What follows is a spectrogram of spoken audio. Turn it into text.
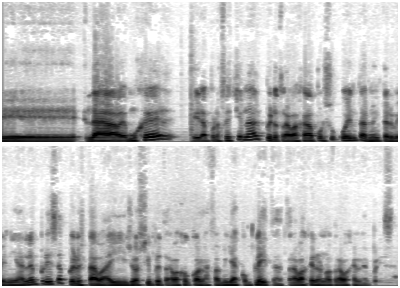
Eh, la mujer era profesional, pero trabajaba por su cuenta, no intervenía en la empresa, pero estaba ahí. Yo siempre trabajo con la familia completa, trabajen o no trabajen en la empresa.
